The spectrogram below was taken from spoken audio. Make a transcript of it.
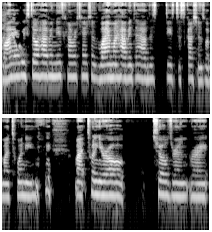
Why are we still having these conversations? Why am I having to have this, these discussions with my 20, my 20 year old children, right?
